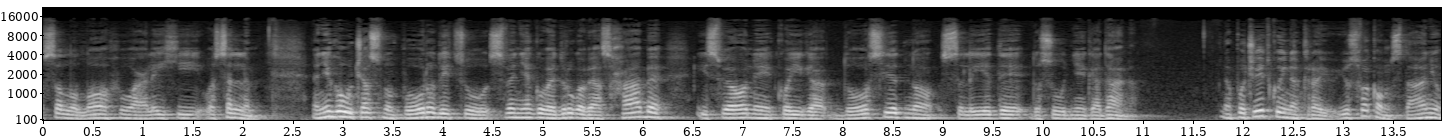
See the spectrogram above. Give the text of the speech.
sallallahu alaihi wasallam, na njegovu časnu porodicu, sve njegove drugove ashabe i sve one koji ga dosljedno slijede do sudnjega dana. Na početku i na kraju i u svakom stanju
